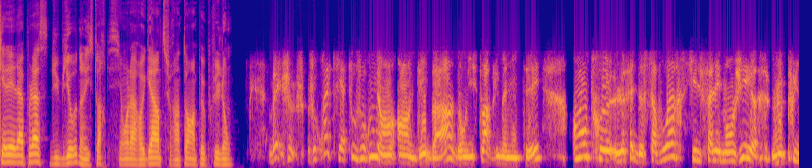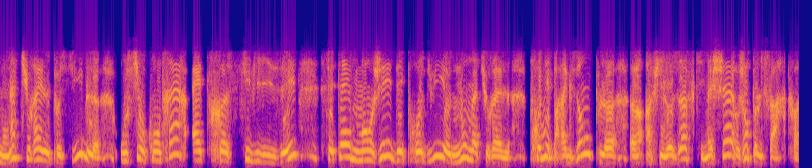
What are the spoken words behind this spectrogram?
Quelle est la place du bio dans l'histoire si on la regarde sur un temps un peu plus long? Ben, je, je, crois qu'il y a toujours eu un, un débat dans l'histoire de l'humanité entre le fait de savoir s'il fallait manger le plus naturel possible ou si au contraire être civilisé, c'était manger des produits non naturels. Prenez par exemple un philosophe qui m'est cher, Jean-Paul Sartre.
